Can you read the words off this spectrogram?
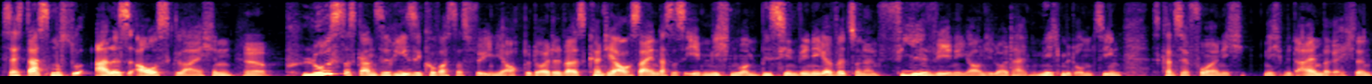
Das heißt, das musst du alles ausgleichen, ja. plus das ganze Risiko, was das für ihn ja auch bedeutet, weil es könnte ja auch sein, dass es eben nicht nur ein bisschen weniger wird, sondern viel weniger und die Leute halt nicht mit umziehen. Das kannst du ja vorher nicht, nicht mit einberechnen.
